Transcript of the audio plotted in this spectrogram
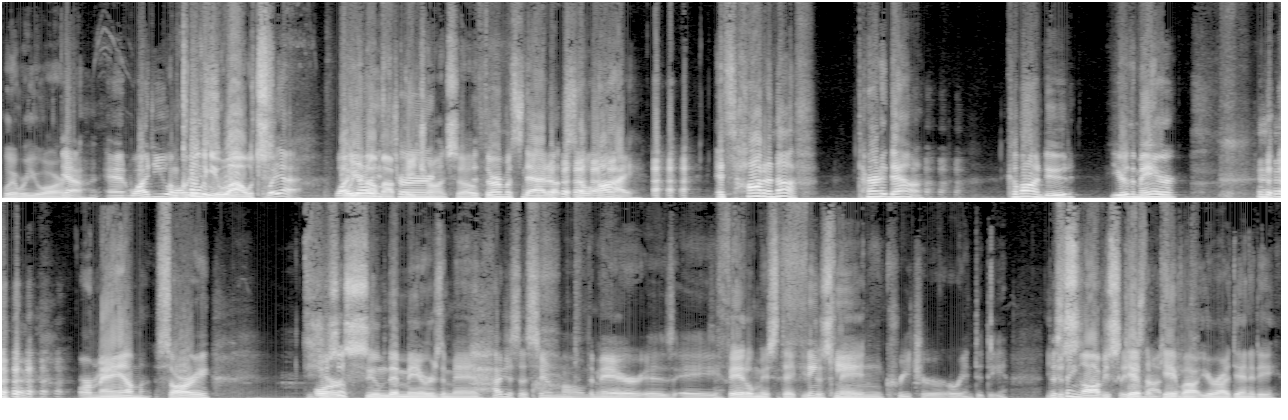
whoever you are. yeah. And why do you I'm always, calling you out. Well, yeah. Why Well, do you you're not my patron, so- the thermostat up so high? it's hot enough. Turn it down. Come on, dude. You're the mayor. or ma'am. Sorry. Did you or- just assume that mayor is a man? I just assumed Oh, the man. mayor is a Fatal mistake you just made. thinking creature or entity. You This just- thing obviously gave, not gave think. out your identity.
